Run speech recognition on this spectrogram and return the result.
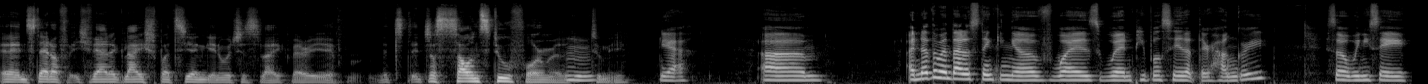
uh, instead of ich werde gleich spazieren gehen, which is like very it's it just sounds too formal Mm. to me. Yeah. Um, another one that I was thinking of was when people say that they're hungry. So when you say,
